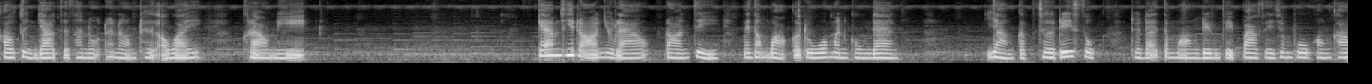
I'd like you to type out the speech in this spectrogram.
เขาถึงอยากจะทนุถนอมเธอเอาไว้ คราวนี้ แก้มที่ร้อนอยู่แล้ว ร้อนจีไม่ต้องบอกก็รู้ว่ามันคงแดง อย่างกับเชอรี่สุก เธอได้แต่มองริมฝีปากสีชมพูของเขา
